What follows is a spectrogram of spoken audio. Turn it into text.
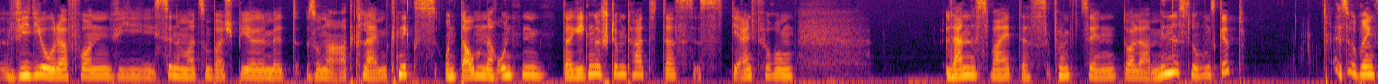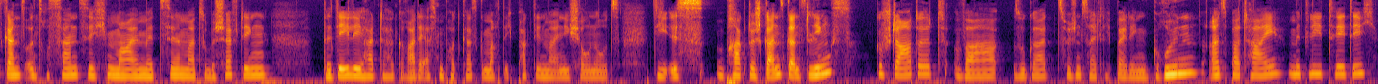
Video davon, wie Cinema zum Beispiel mit so einer Art kleinen Knicks und Daumen nach unten dagegen gestimmt hat, dass es die Einführung landesweit des 15 Dollar Mindestlohns gibt. Ist übrigens ganz interessant, sich mal mit Cinema zu beschäftigen. The Daily hat da gerade erst einen Podcast gemacht. Ich packe den mal in die Show Notes. Die ist praktisch ganz, ganz links gestartet, war sogar zwischenzeitlich bei den Grünen als Parteimitglied tätig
